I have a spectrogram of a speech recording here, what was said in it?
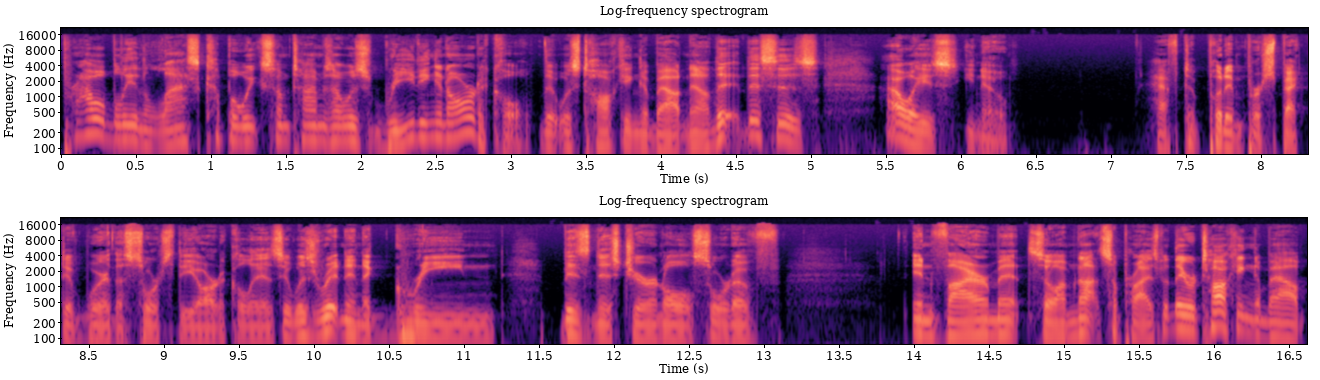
probably in the last couple weeks, sometimes I was reading an article that was talking about. Now, th- this is, I always, you know, have to put in perspective where the source of the article is. It was written in a green business journal sort of environment, so I'm not surprised. But they were talking about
